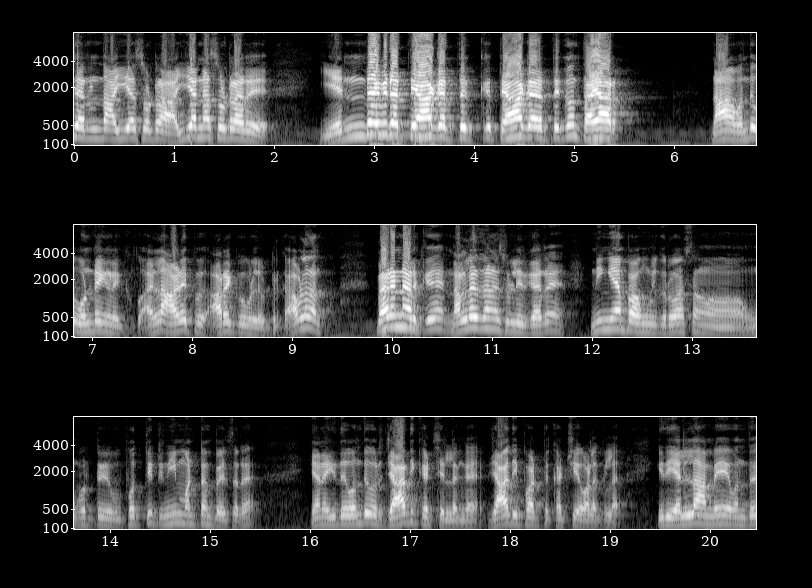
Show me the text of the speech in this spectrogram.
சேர்ந்து ஐயா சொல்கிறா ஐயா என்ன சொல்கிறாரு எந்தவித தியாகத்துக்கு தியாகத்துக்கும் தயார். நான் வந்து ஒன்றைங்களுக்கு எல்லாம் அழைப்பு அரைக்கூவல் விட்டுருக்கேன். அவ்வளோதான் வேற என்ன இருக்குது நல்லது தானே சொல்லியிருக்காரு. நீங்கள் ஏன்ப்பா உங்களுக்கு ரோசம் பொத்து பொத்திட்டு நீ மட்டும் பேசுகிற ஏன்னா இது வந்து ஒரு ஜாதி கட்சி இல்லைங்க. ஜாதி பார்த்து கட்சியை வளர்க்கல. இது எல்லாமே வந்து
